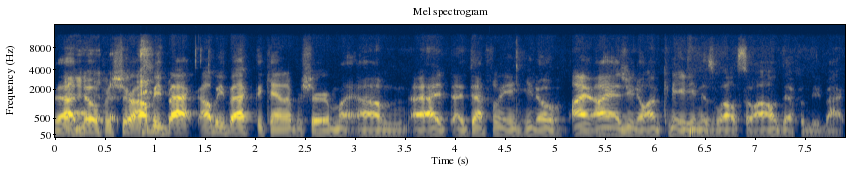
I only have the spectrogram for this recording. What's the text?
Yeah, uh, no, for but, sure. I'll be back. I'll be back to Canada for sure. My, um, I, I definitely, you know, I, I, as you know, I'm Canadian as well, so I'll definitely be back.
